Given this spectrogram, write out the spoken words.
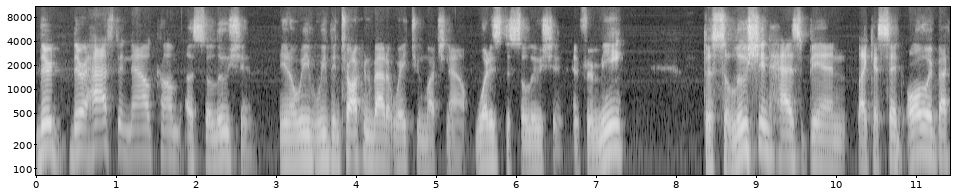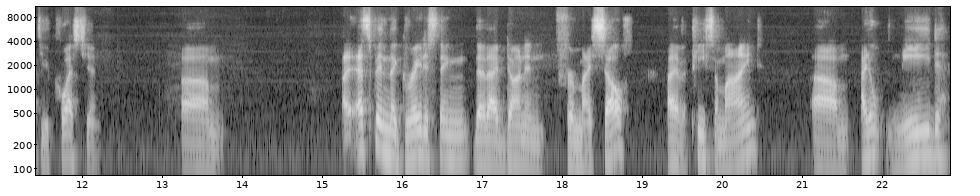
there there has to now come a solution. You know, we we've been talking about it way too much now. What is the solution? And for me, the solution has been, like I said, all the way back to your question. Um, I, that's been the greatest thing that I've done in for myself. I have a peace of mind. Um, I don't need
